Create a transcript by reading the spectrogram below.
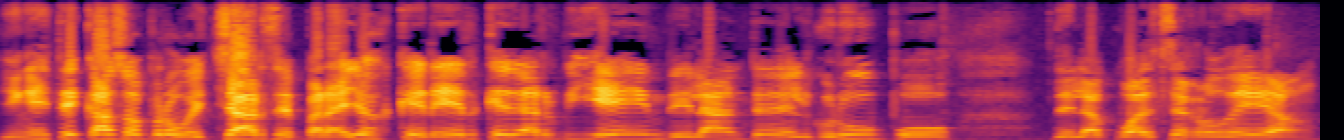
Y en este caso aprovecharse para ellos querer quedar bien delante del grupo de la cual se rodean,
